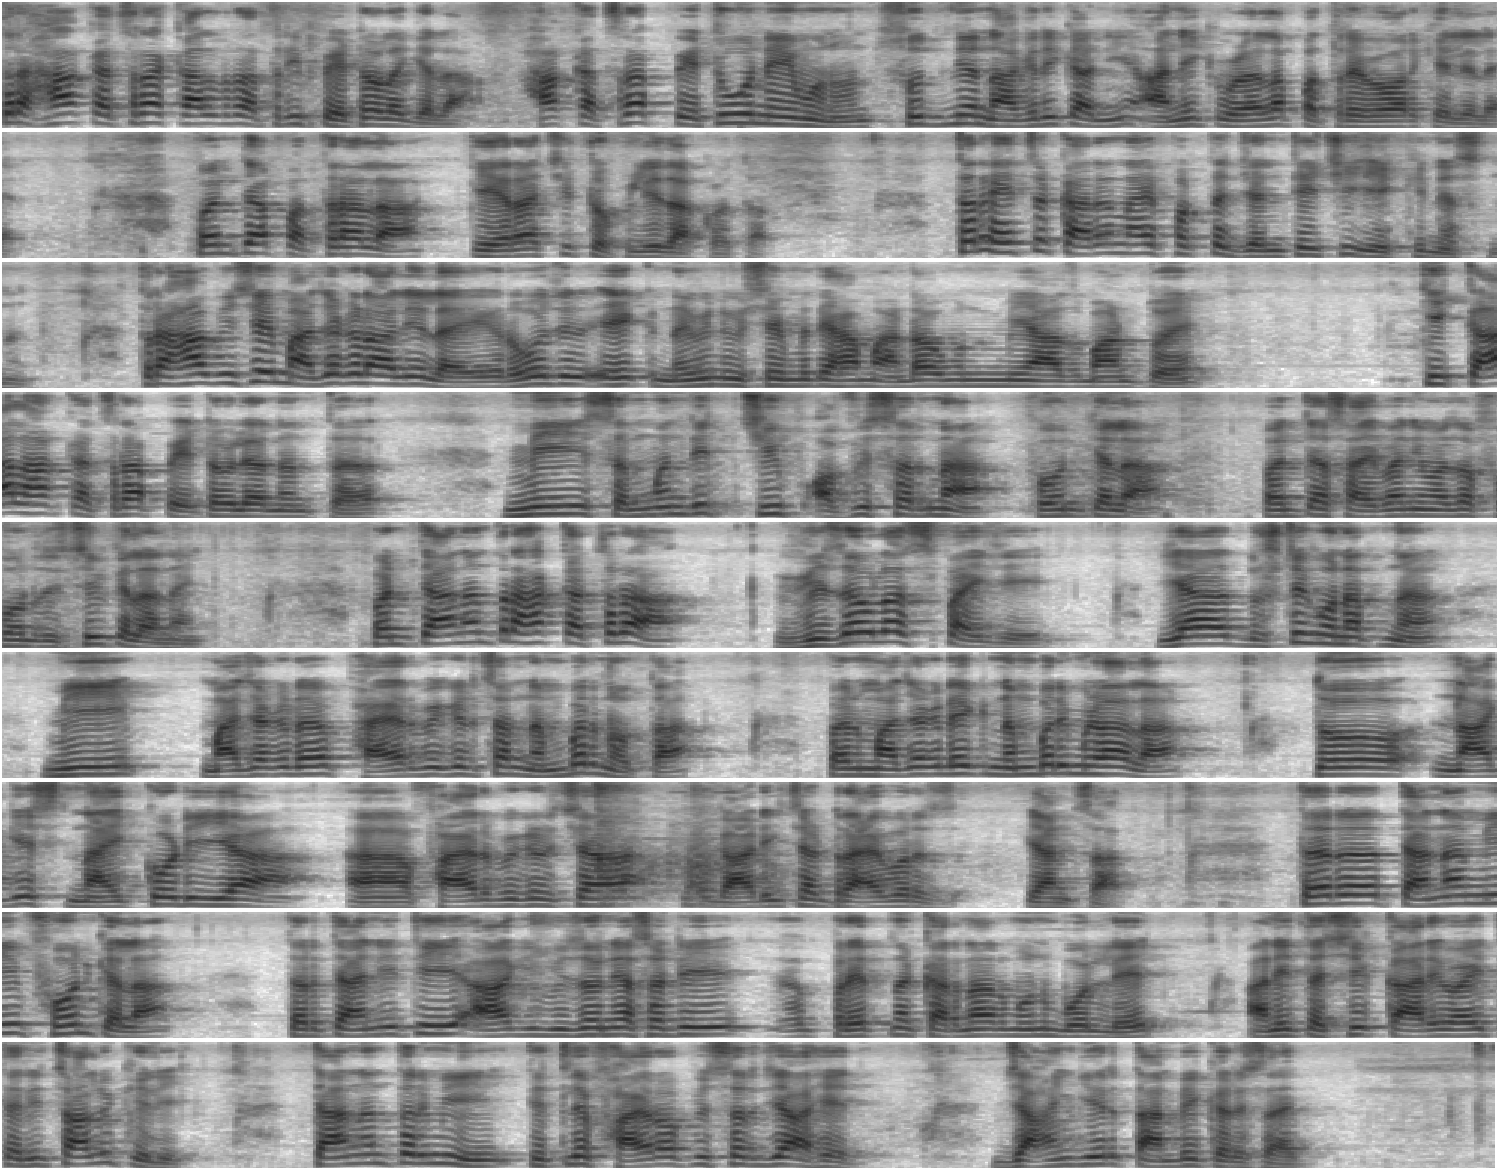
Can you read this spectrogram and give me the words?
तर हा कचरा काल रात्री पेटवला गेला. हा कचरा पेटवू नये म्हणून सुज्ञ नागरिकांनी अनेक वेळाला पत्रव्यवहार केलेला आहे. पण त्या पत्राला केराची टोपली दाखवतात. तर ह्याचं कारण आहे फक्त जनतेची एकी नसणं. तर हा विषय माझ्याकडे आलेला आहे. रोज एक नवीन विषयमध्ये हा मांडावा म्हणून मी आज मांडतो आहे की काल हा कचरा पेटवल्यानंतर मी संबंधित चीफ ऑफिसरना फोन केला पण त्या साहेबांनी माझा फोन रिसीव केला नाही. पण त्यानंतर हा कचरा विजवलाच पाहिजे. या दृष्टिकोनातनं मी माझ्याकडं फायर ब्रिगेडचा नंबर नव्हता पण माझ्याकडे एक नंबर मिळाला. तो नागेश नायकोडी या फायर ब्रिगेडच्या गाडीच्या ड्रायव्हर्स यांचा. तर त्यांना मी फोन केला. तर त्यांनी ती आग विझवण्यासाठी प्रयत्न करणार म्हणून बोलले. आणि तशी कार्यवाही त्यांनी चालू केली. त्यानंतर मी तिथले फायर ऑफिसर जे आहेत जहांगीर तांबेकर साहेब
